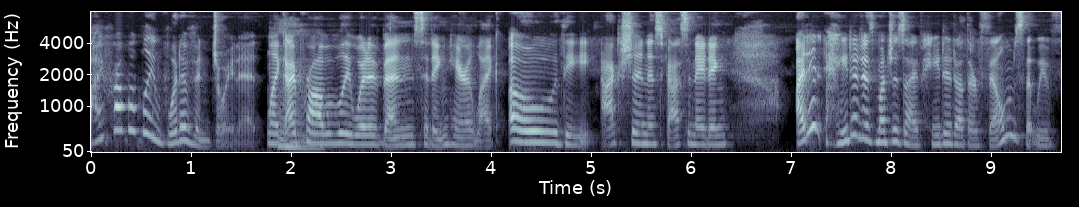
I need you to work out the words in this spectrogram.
I probably would have enjoyed it. Like, I probably would have been sitting here like, oh, the action is fascinating. I didn't hate it as much as I've hated other films that we've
